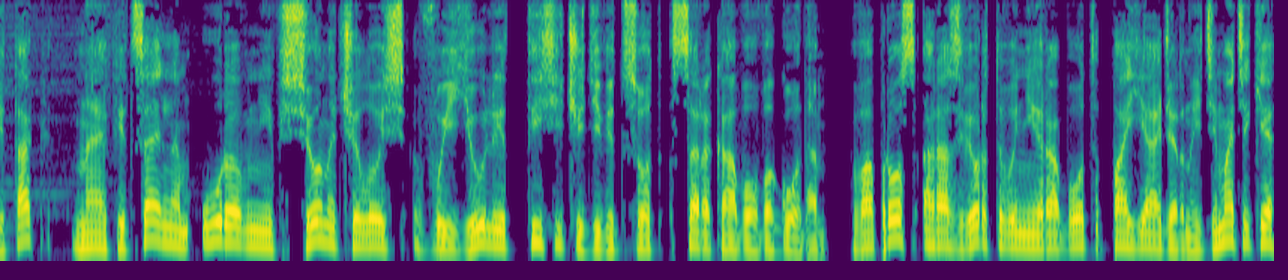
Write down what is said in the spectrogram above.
Итак, на официальном уровне все началось в июле 1940 года. Вопрос о развертывании работ по ядерной тематике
